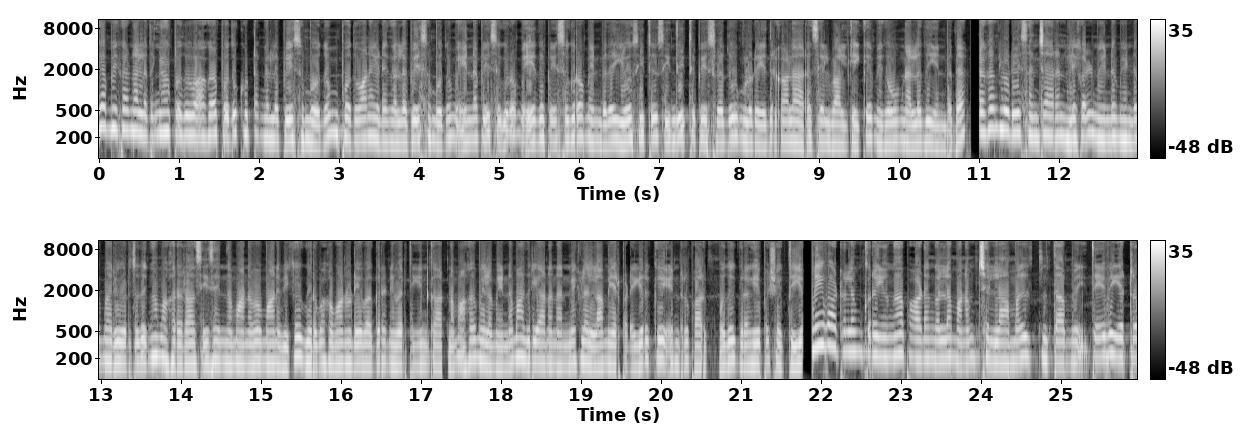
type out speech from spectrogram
மிக மிக நல்லதுங்க. பொதுவாக பொதுக்கூட்டங்களில் பேசும்போதும் பொதுவான இடங்களில் பேசும்போதும் என்ன பேசுகிறோம் ஏது பேசுகிறோம் என்பதை யோசித்து சிந்தித்து பேசுவது உங்களுடைய எதிர்கால அரசியல் வாழ்க்கைக்கு மிகவும் நல்லது என்பதை. கிரகங்களுடைய சஞ்சார நிலைகள் மீண்டும் மீண்டும் அறிவுறுத்துதுங்க. மகர ராசியை சேர்ந்த மாணவ மாணவிக்கு குரு பகவானுடைய வக்ர நிவர்த்தியின் காரணமாக மேலும் என்ன மாதிரியான நன்மைகள் எல்லாம் ஏற்பட இருக்கு என்று பார்க்கும்போது கிரகிப்பு சக்தியும். நினைவாற்றலும் குறையுங்க. பாடங்கள்ல மனம் செல்லாமல் தம்- தேவையற்ற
